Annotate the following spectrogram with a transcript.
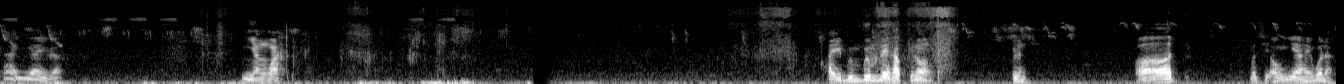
ใช่ใหญ่เหรออิหยังวะให้บึมบึมๆเลยครับพี่น้องขึ้นอ๋อมันสิเอาเงี้ยให้บ่น่ะ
